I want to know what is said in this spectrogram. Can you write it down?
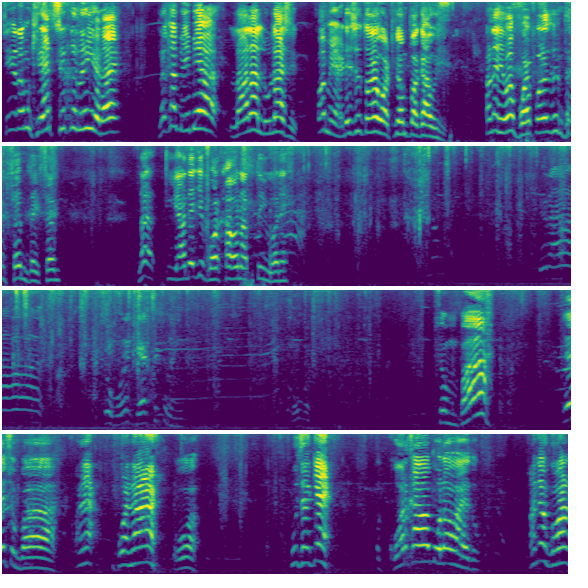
શેરમ ખેત છે કે નહીં હેરાય નકા બે બે લાલા લુલા છે. પણ મેડી છે તોય પગાવું છે. અને એવા ભય પડે છે ને ધક્ષમ ના, યાદ છે ગોળ ખાવાનું આપતું હોય ને શુંભા. એ શુંભા. અરે પોના ઓ. શું છે કે? ગોળ ખાવા બોલાવા આવ્યો તો. અને કોણ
